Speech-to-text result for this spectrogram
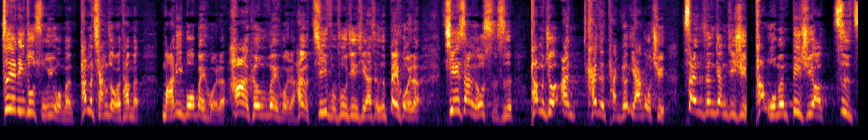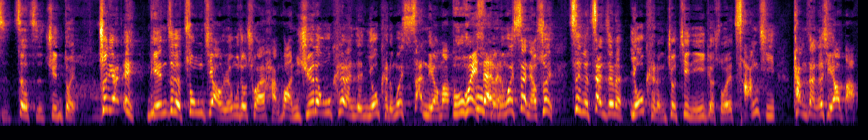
这些领土属于我们，他们抢走了他们。马利波被毁了，哈尔科夫被毁了，还有基辅附近其他城市被毁了，街上有死尸，他们就按开着坦克压过去，战争这样继续。他我们必须要制止这支军队。”所以你看，哎，连这个宗教人物都出来喊话，你觉得乌克兰人有可能会善良吗？不会善，不可能会善良。所以这个战争呢，有可能就进行一个所谓长期抗战，而且要把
